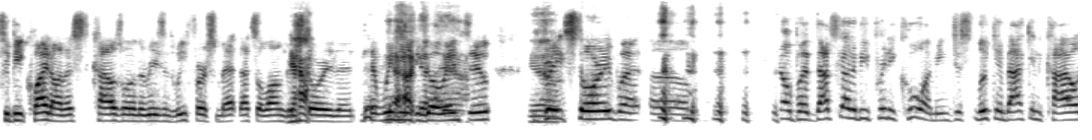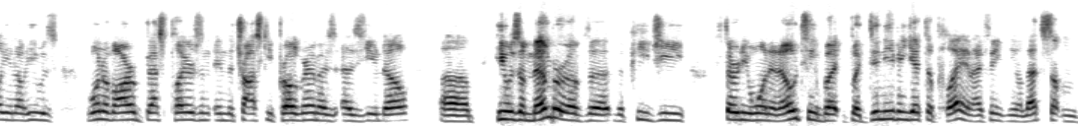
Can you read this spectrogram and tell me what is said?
to be quite honest, Kyle's one of the reasons we first met. That's a longer yeah. story than, than we yeah, need to yeah, go into. Great story, but um, no, but that's got to be pretty cool. I mean, just looking back in Kyle, you know, he was one of our best players in, in the Trosky program, as as you know. Um, he was a member of the the PG 31 and 0 team, but but didn't even get to play. And I think you know that's something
